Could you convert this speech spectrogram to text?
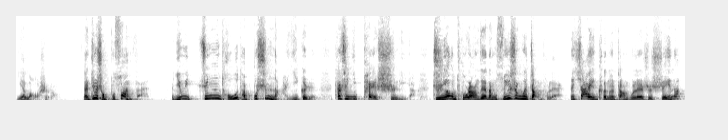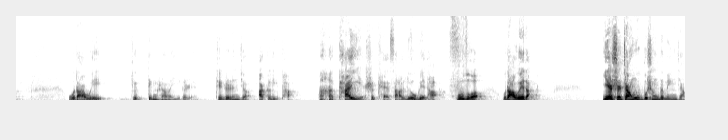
也老实了。但这事不算完。因为军头他不是哪一个人，他是一派势力啊。只要土壤在，他们随时会长出来。那下一个可能长出来是谁呢？吴大维就盯上了一个人，这个人叫阿格里帕啊，他也是凯撒留给他辅佐吴大维的，也是战无不胜的名将。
